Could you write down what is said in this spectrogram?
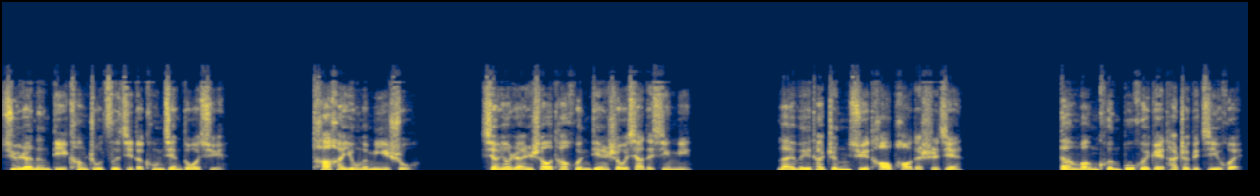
居然能抵抗住自己的空间夺取。他还用了秘术，想要燃烧他魂殿手下的性命，来为他争取逃跑的时间。但王坤不会给他这个机会。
